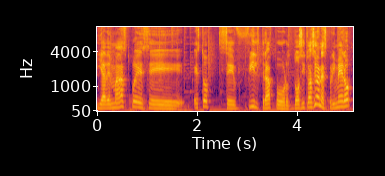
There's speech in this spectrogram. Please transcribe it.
y además, pues eh, esto se filtra por dos situaciones. Primero,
